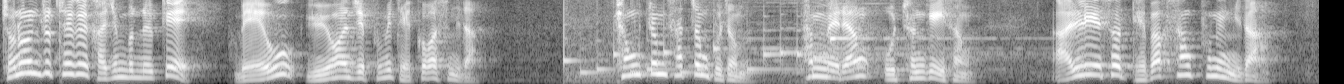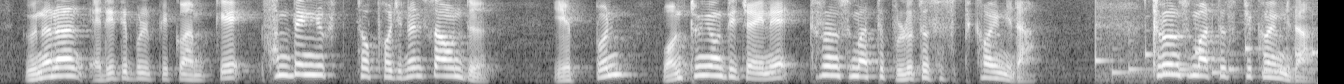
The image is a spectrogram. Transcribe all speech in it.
전원주택을 가진 분들께 매우 유용한 제품이 될 것 같습니다. 평점 4.9점 판매량 5,000개 이상 알리에서 대박 상품입니다. 은은한 LED 불빛과 함께 360도 퍼지는 사운드 예쁜 원통형 디자인의 Tronsmart 블루투스 스피커입니다. Tronsmart 스피커입니다.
